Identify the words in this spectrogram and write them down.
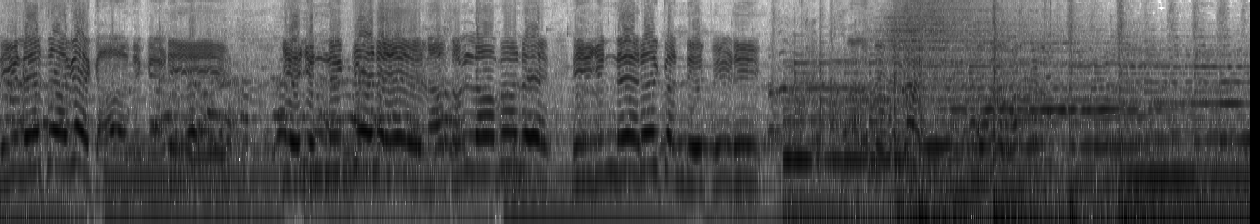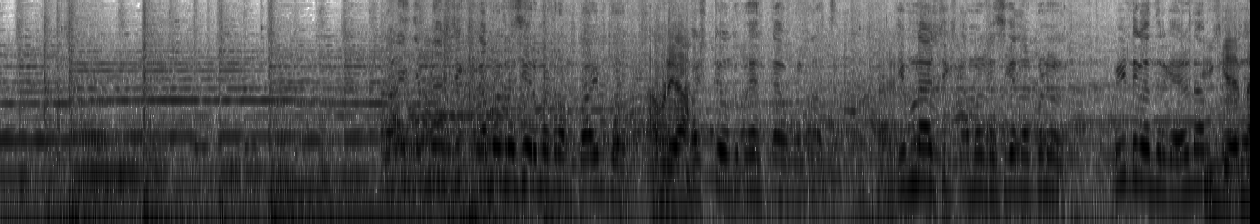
நீ லேசாக காது கடி என்னங்களே நான் சொல்லாமலே நீ இந்நேரம் கண்டுபிடி. ஜிம்னாஸ்டிக் கமல் ரசிகர் மன்றம் கோயம்புத்தூர். அப்படியா? ஃபர்ஸ்ட் உங்க பேர் மன்றம் ஜிம்னாஸ்டிக் கமல் ரசிகர் நட்பணி வீட்டுக்கு வந்திருக்கேன் இரண்டாம் இங்கே என்ன?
